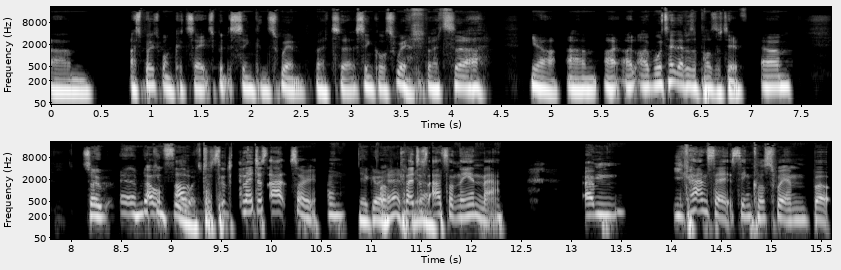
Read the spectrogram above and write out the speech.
Um, I suppose one could say it's a bit of sink and swim, but uh, sink or swim. But uh, yeah, um, I, I, I, will take that as a positive. Um, so I'm looking oh, oh forward. Oh, just, can I just add? Sorry. Um, yeah, go ahead. Can I just yeah. add something in there? Um, you can say it's sink or swim, but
